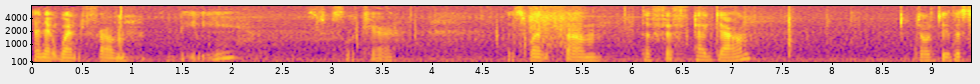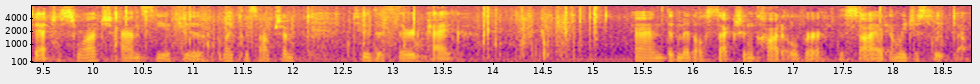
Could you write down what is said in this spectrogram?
And it went from the, let's just look here, this went from the fifth peg down don't do this yet, just watch and see if you like this option, to the third peg. And the middle section caught over the side and we just looped up.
